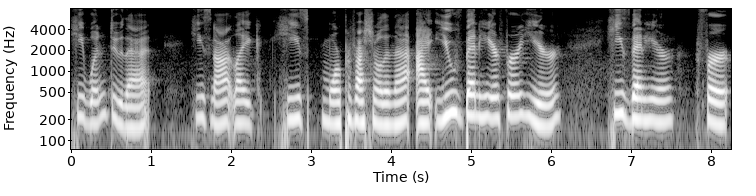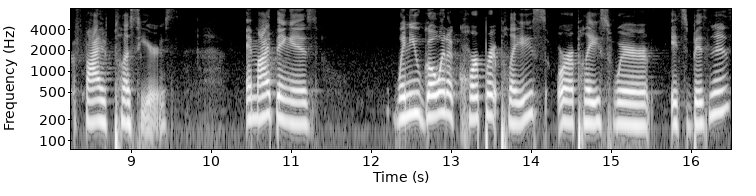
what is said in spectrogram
He wouldn't do that. He's not like he's more professional than that. I you've been here for a year. He's been here for 5 plus years. And my thing is when you go in a corporate place or a place where it's business,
